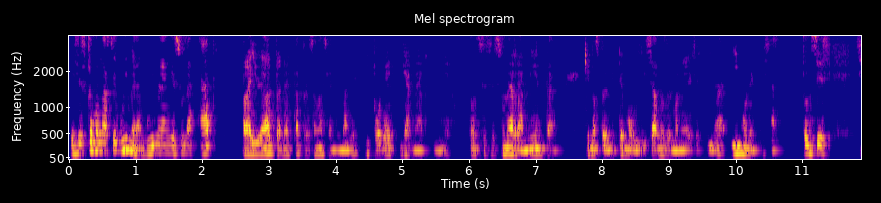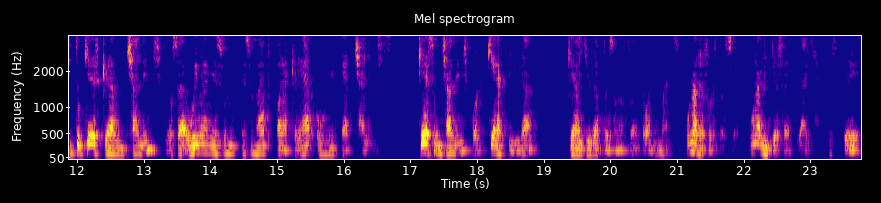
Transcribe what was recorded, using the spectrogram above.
Ese es como nace Wimerang. Wimerang es una app para ayudar al planeta, personas y animales y poder ganar dinero. Entonces es una herramienta que nos permite movilizarnos de manera efectiva y monetizar. Entonces, si tú quieres crear un challenge, o sea, Women es, un, es una app para crear o unirte a challenges. ¿Qué es un challenge? Cualquier actividad que ayude a personas, planeta o animales. Una reforestación, una limpieza de playa, este,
